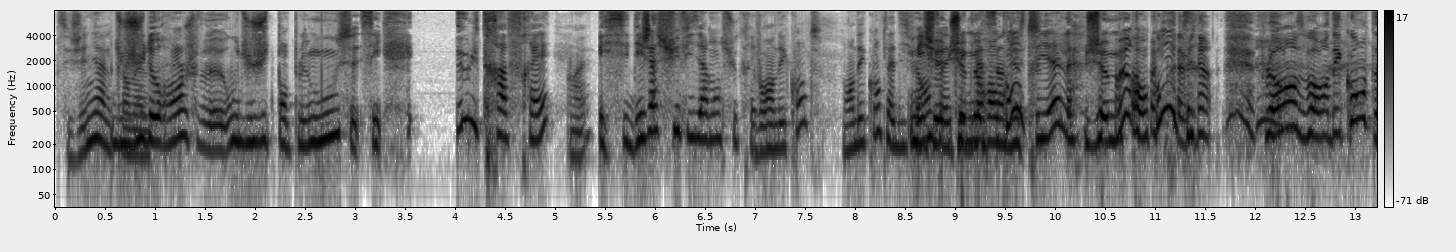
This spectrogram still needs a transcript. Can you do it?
C'est génial. Du jus d'orange euh, ou du jus de pamplemousse, c'est ultra frais Ouais. et c'est déjà suffisamment sucré. Vous vous rendez compte? Vous vous rendez compte la différence je- avec je me rends compte. Je me rends compte. Florence, vous vous rendez compte?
